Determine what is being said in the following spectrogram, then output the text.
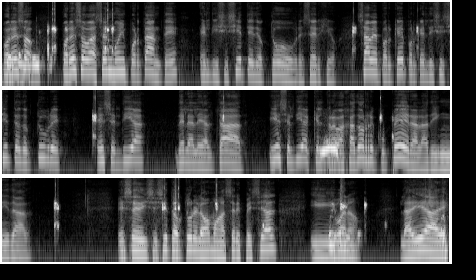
por eso, por eso va a ser muy importante el 17 de octubre, Sergio. ¿Sabe por qué? Porque el 17 de octubre es el día de la lealtad y es el día que el trabajador recupera la dignidad. Ese 17 de octubre lo vamos a hacer especial y bueno, la idea es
